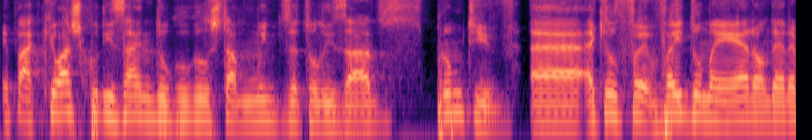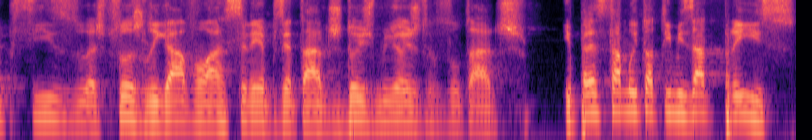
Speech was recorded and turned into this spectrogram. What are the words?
epá, que eu acho que o design do Google está muito desatualizado por um motivo. Ah, aquilo foi- veio de uma era onde era preciso, as pessoas ligavam a serem apresentados 2 milhões de resultados. E parece que está muito otimizado para isso.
